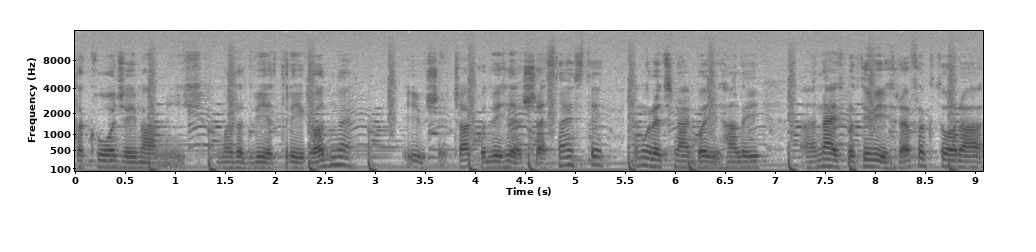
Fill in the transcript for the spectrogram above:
također imam ih možda dvije, tri godine i više čak od 2016. Ne mogu reći najboljih, ali najisplativijih reflektora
